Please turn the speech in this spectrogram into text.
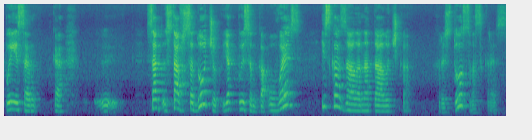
писанка. Е, став садочок, як писанка увесь, і сказала Наталочка, Христос Воскрес.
